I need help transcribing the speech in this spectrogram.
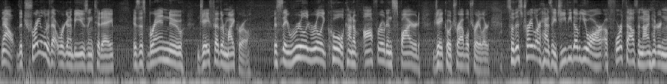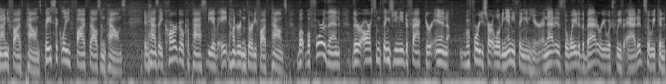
Now, the trailer that we're gonna be using today is this brand new Jay Feather Micro. This is a really, really cool kind of off-road inspired Jayco travel trailer. So this trailer has a GVWR of 4,995 pounds, basically 5,000 pounds. It has a cargo capacity of 835 pounds. But before then, there are some things you need to factor in before you start loading anything in here. And that is the weight of the battery, which we've added so we can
